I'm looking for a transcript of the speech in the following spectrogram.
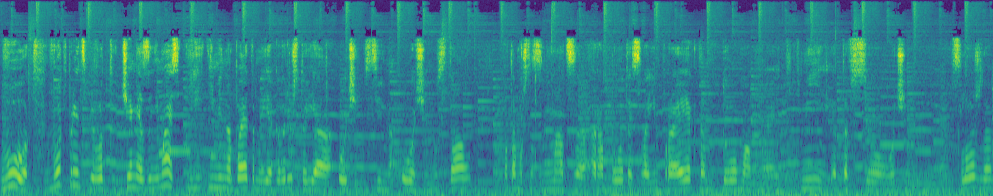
Вот, вот, в принципе, вот чем я занимаюсь, и именно поэтому я говорю, что я очень сильно, очень устал, потому что заниматься работой, своим проектом, домом, э, детьми, это все очень сложно.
